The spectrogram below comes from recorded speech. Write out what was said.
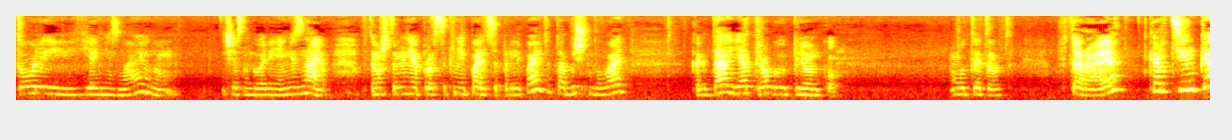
то ли, я не знаю, ну, честно говоря, я не знаю, потому что у меня просто к ней пальцы прилипают. Это обычно бывает, когда я трогаю пленку. Вот это вот вторая картинка.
